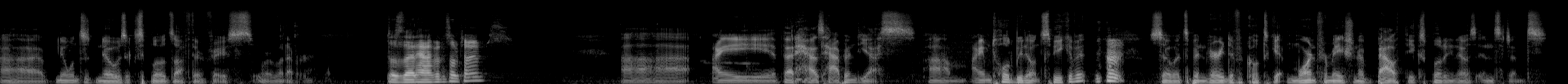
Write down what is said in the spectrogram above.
uh, no one's nose explodes off their face or whatever. Does that happen sometimes? Uh, I that has happened. Yes, um, I am told we don't speak of it, so it's been very difficult to get more information about the exploding nose incident.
